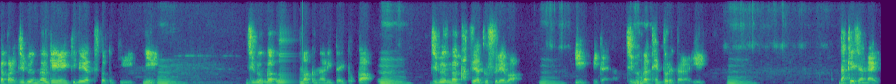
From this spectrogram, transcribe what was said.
だから自分が現役でやってた時に、うん、自分がうまくなりたいとか、うん、自分が活躍すればいいみたいな、自分が点取れたらいい、うん、だけじゃないっ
